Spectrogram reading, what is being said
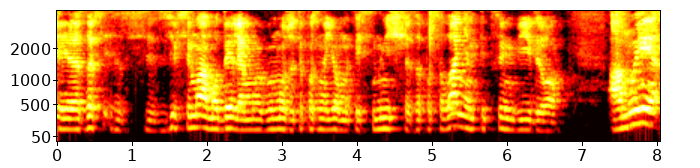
е, зі всіма моделями ви можете познайомитись нижче за посиланням під цим відео. А ми е,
